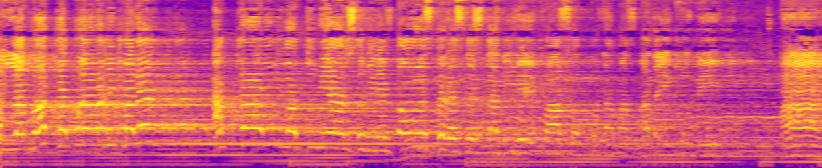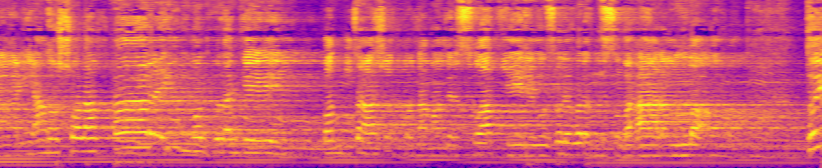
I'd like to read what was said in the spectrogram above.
আল্লাহ আপনার উম্মত দুনিয়ার জমিনে পাঁচ দিবে, পাঁচ নামাজ আদায় করবে। আর আমি আদর্শ আপনার এই উম্মত গুলাকে পঞ্চাশ অক্ট নামাজের সোয়াব দিয়ে বলেন, সুবহানাল্লাহ। দুই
